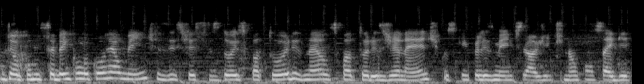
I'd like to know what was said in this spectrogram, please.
Então, como você bem colocou, realmente existem esses dois fatores, né? Os fatores genéticos, que infelizmente a gente não consegue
